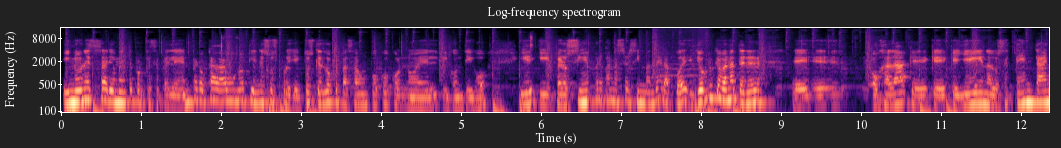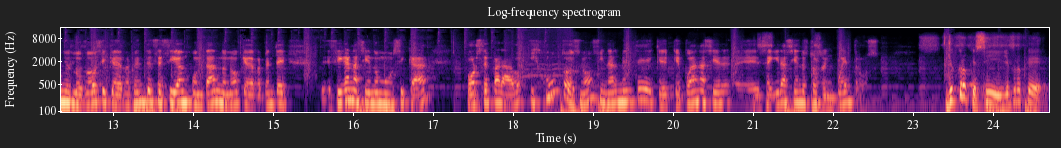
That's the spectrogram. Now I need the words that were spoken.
y no necesariamente porque se peleen, pero cada uno tiene sus proyectos, que es lo que pasaba un poco con Noel y contigo, y, pero siempre van a ser sin bandera. Yo creo que van a tener, eh, eh, ojalá que, lleguen a los 70 años los dos y que de repente se sigan juntando, ¿no? Que de repente sigan haciendo música por separado y juntos, ¿no? Finalmente que, puedan hacer, eh, seguir haciendo estos reencuentros. Yo creo que sí, yo creo que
